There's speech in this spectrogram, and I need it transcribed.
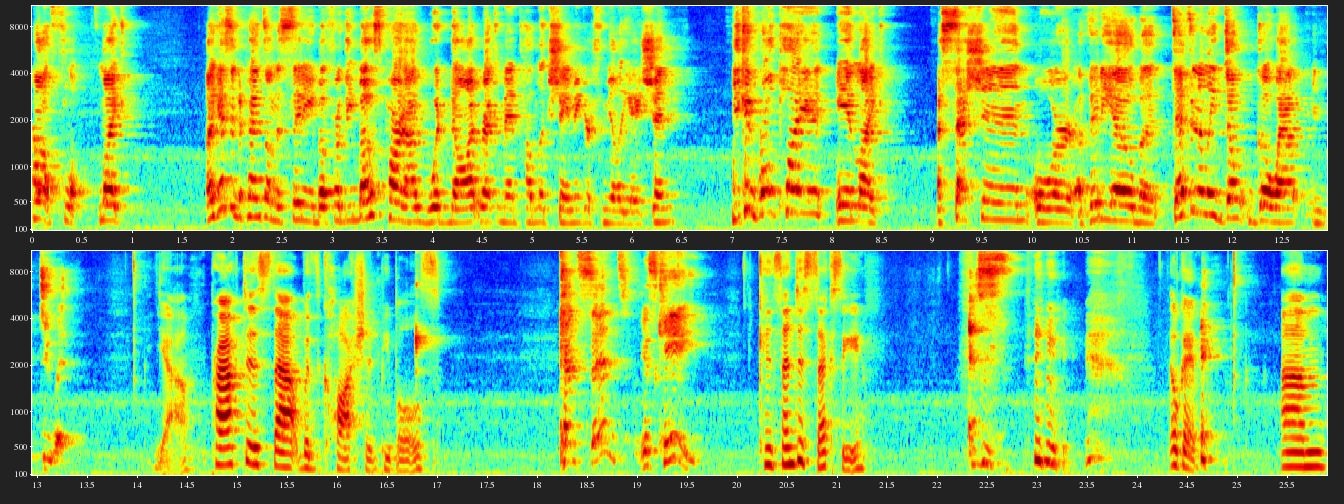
not like I guess it depends on the city, but for the most part, I would not recommend public shaming or humiliation. You can role play it in like a session or a video, but definitely don't go out and do it. Yeah. Practice that with caution, peoples. Consent is key. Consent is sexy. Yes. okay. Um,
